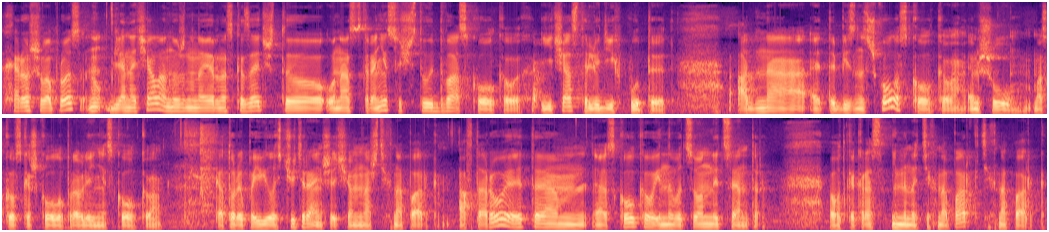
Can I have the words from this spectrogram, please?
Хороший вопрос. Ну, для начала нужно, наверное, сказать, что у нас в стране существует два Сколковых, и часто люди их путают. Одна – это бизнес-школа Сколково, МШУ, Московская школа управления Сколково, которая появилась чуть раньше, чем наш технопарк. А второе – это Сколково инновационный центр. Вот как раз именно технопарк, технопарк.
